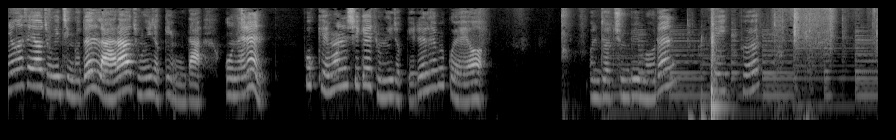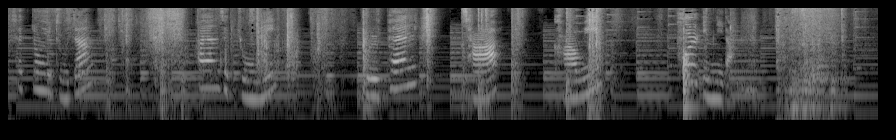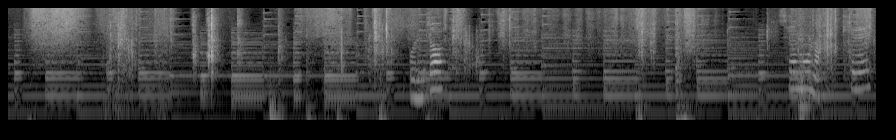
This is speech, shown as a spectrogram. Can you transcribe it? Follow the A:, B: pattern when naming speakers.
A: 안녕하세요 종이 친구들 라라 종이접기입니다. 오늘은 포켓몬 시계 종이접기를 해볼 거예요. 먼저 준비물은 테이프, 색종이 2장, 하얀색 종이, 볼펜, 자, 가위, 풀입니다. 세모나게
